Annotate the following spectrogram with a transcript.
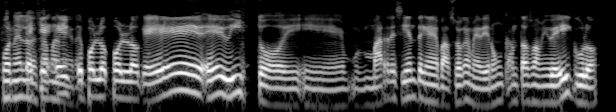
ponerlo Es de que esa manera. eh, por, lo, por lo que he, he visto y, y más reciente que me pasó que me dieron un cantazo a mi vehículo,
